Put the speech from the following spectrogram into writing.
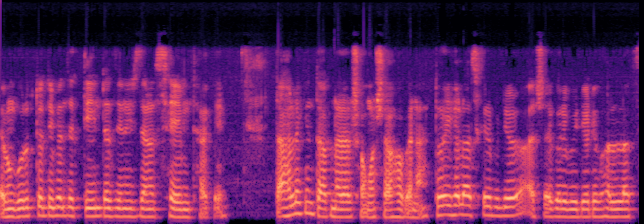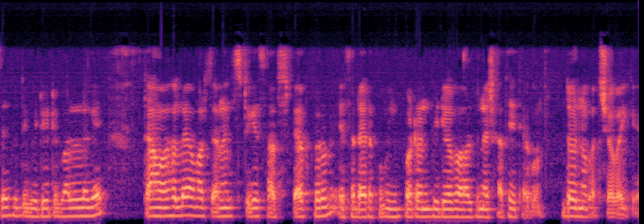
এবং গুরুত্ব দিবেন যে তিনটা জিনিস যেন সেম থাকে। তাহলে কিন্তু আপনার আর সমস্যা হবে না। তো এই হলো আজকের ভিডিও আশা করি ভিডিওটি ভালো লাগছে। যদি ভিডিওটি ভালো লাগে, তাহলে আমার চ্যানেলটিকে সাবস্ক্রাইব করুন। এছাড়া এরকম ইম্পর্টেন্ট ভিডিও পাওয়ার জন্য সাথেই থাকুন। ধন্যবাদ সবাইকে।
